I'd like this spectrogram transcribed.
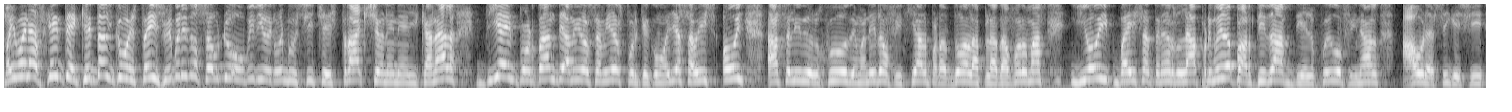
Muy buenas gente, ¿qué tal? ¿Cómo estáis? Bienvenidos a un nuevo vídeo de Rainbow Six Extraction en el canal. Día importante amigos y amigas porque como ya sabéis hoy ha salido el juego de manera oficial para todas las plataformas Y hoy vais a tener la primera partida del juego final, ahora sí que sí,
